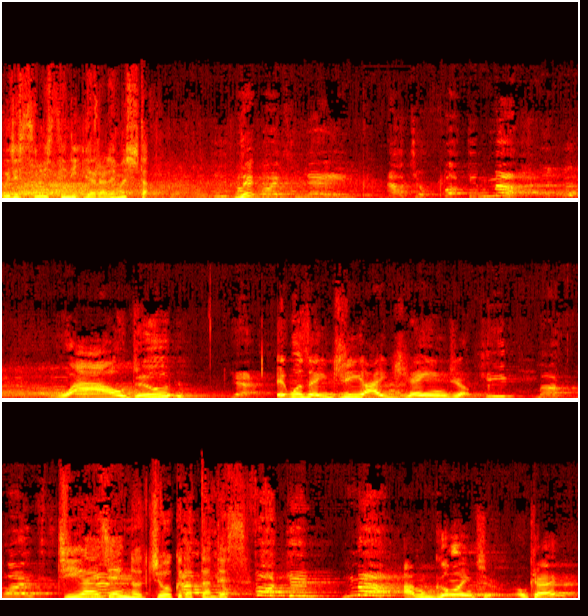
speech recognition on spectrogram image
ウィル・スミスにやられました。 Thi- wife's name out your fucking mouth. Wow, dude. Yes. It was a G.I. Jane joke. Keep my wife's G.I. ジェーンのジョークだったんです。 fucking mouth. I'm going to, okay?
